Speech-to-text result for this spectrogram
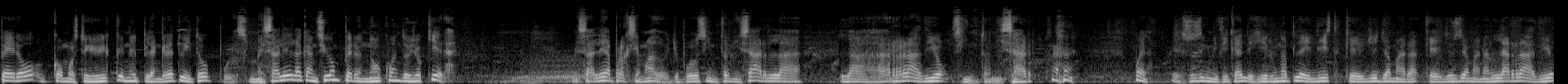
pero como estoy en el plan gratuito, pues me sale la canción, pero no cuando yo quiera. Me sale aproximado, yo puedo sintonizar la, la radio, sintonizar. bueno, eso significa elegir una playlist que ellos, llamara, llamarán la radio.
